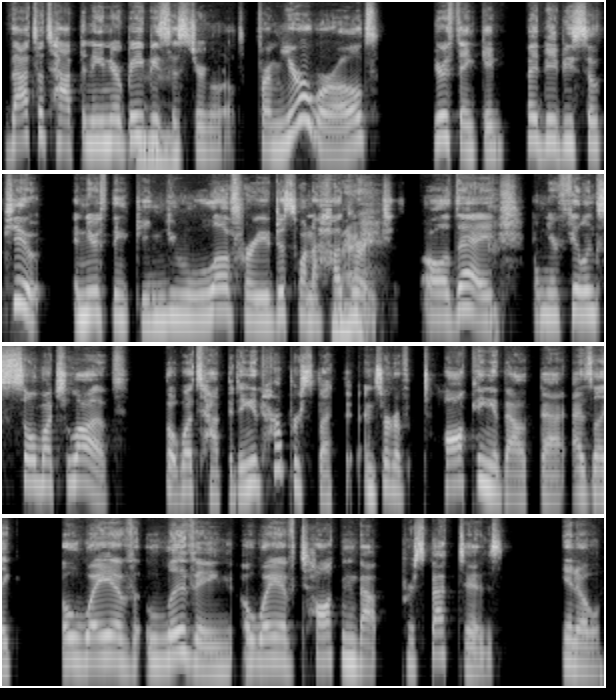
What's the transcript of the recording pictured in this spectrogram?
that's what's happening in your baby mm-hmm. sister world. From your world, you're thinking, my baby's so cute and you're thinking you love her, you just want to hug right. her all day, and you're feeling so much love. But what's happening in her perspective and sort of talking about that as like a way of living, a way of talking about perspectives. You know,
